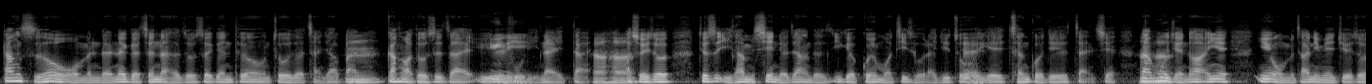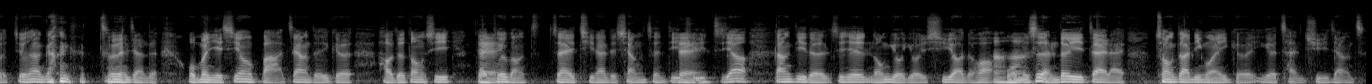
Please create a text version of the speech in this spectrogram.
当时候我们的那个生产合作社跟特用作物的产销班刚好都是在玉里、富里那一带啊，所以说就是以他们现有这样的一个规模基础来去做一个成果的一个展现。那目前的话，因为因为我们厂里面觉得说，就像刚刚主持人讲的，我们也希望把这样的一个好的东西来。推广在其他的乡镇地区，只要当地的这些农友有需要的话，我们是很乐意再来创造另外一个一个产区这样子。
